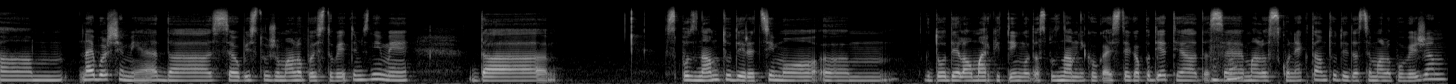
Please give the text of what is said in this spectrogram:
Um, najboljše mi je, da se v bistvu že malo poistovetim z njimi, da spoznam tudi, recimo, um, kdo dela v marketingu, da spoznam nekoga iz tega podjetja, da se uh -huh. malo skonektam, tudi da se malo povežem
